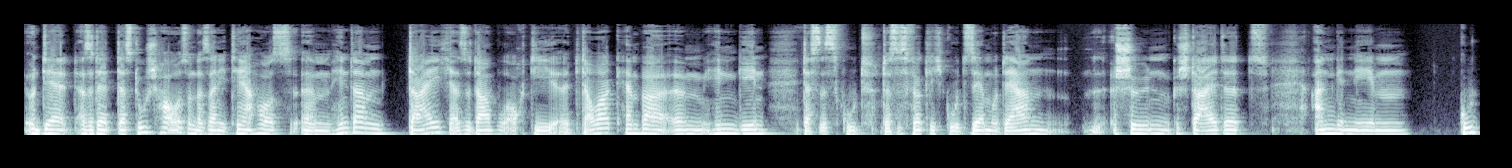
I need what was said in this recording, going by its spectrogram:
Und der, also der, das Duschhaus und das Sanitärhaus ähm, hinterm Deich, also da, wo auch die, äh, die Dauercamper ähm, hingehen, das ist gut. Das ist wirklich gut. Sehr modern, schön gestaltet, angenehm, gut,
